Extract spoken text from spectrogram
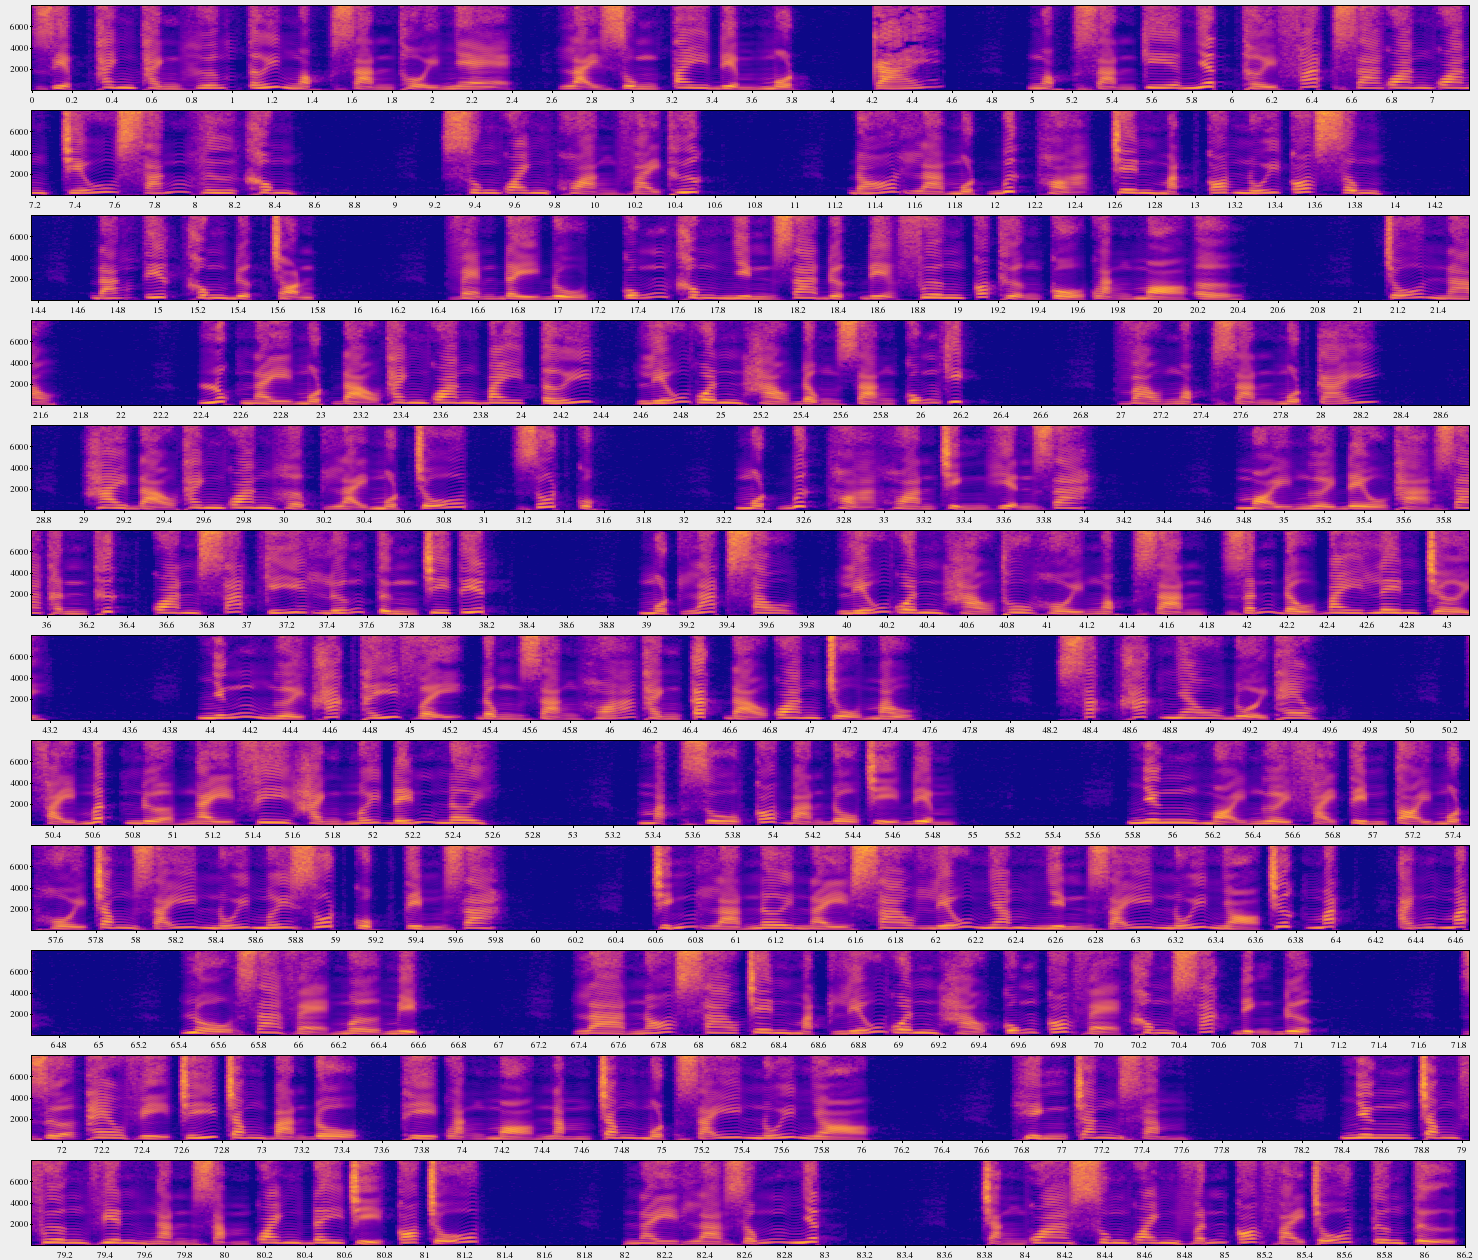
Diệp Thanh Thành hướng tới ngọc giản thổi nhẹ, lại dùng tay điểm một cái. Ngọc giản kia nhất thời phát ra quang quang chiếu sáng hư không. Xung quanh khoảng vài thước. Đó là một bức họa trên mặt có núi có sông. Đáng tiếc không được chọn. Vẹn đầy đủ cũng không nhìn ra được địa phương có thượng cổ quạng mỏ ở. Chỗ nào. Lúc này một đảo thanh quang bay tới. Liễu quân hào động dạng cũng kích. Vào ngọc giản một cái. Hai đảo thanh quang hợp lại một chỗ. Rốt cục. Một bức họa hoàn chỉnh hiện ra. Mọi người đều thả ra thần thức quan sát kỹ lưỡng từng chi tiết. Một lát sau, liễu quân hào thu hồi ngọc giản dẫn đầu bay lên trời. Những người khác thấy vậy đồng dạng hóa thành các đảo quang trụ màu. Sắc khác nhau đuổi theo. Phải mất nửa ngày phi hành mới đến nơi. Mặc dù có bản đồ chỉ điểm. Nhưng mọi người phải tìm tòi một hồi trong dãy núi mới rốt cuộc tìm ra. Chính là nơi này sao liễu nhăm nhìn dãy núi nhỏ trước mắt, ánh mắt. Lộ ra vẻ mờ mịt. Là nó sao trên mặt liễu quân hào cũng có vẻ không xác định được. Dựa theo vị trí trong bản đồ thì quặng mỏ nằm trong một dãy núi nhỏ. Hình trăng rằm. Nhưng trong phương viên ngàn dặm quanh đây chỉ có chỗ. Này là giống nhất. Chẳng qua xung quanh vẫn có vài chỗ tương tự.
